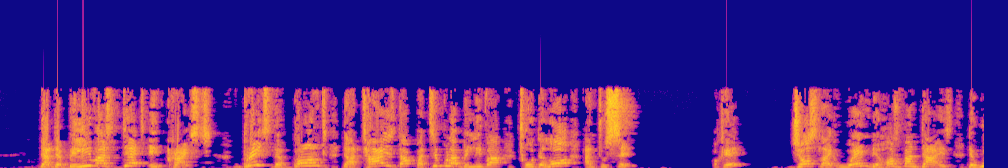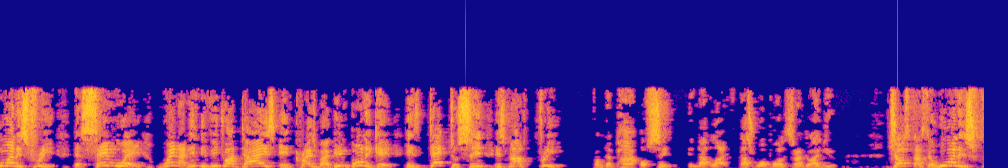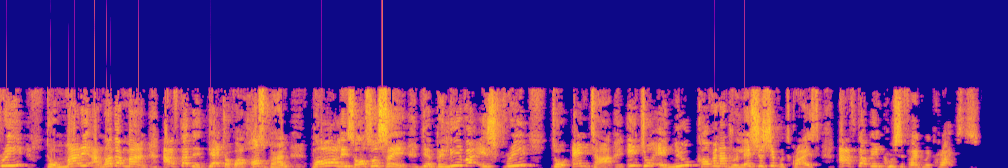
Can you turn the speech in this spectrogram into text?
that the believer's death in Christ breaks the bond that ties that particular believer to the law and to sin. Okay? Just like when the husband dies, the woman is free. The same way, when an individual dies in Christ by being born again, his death to sin is now free from the power of sin in that life. That's what Paul is trying to argue. Just as the woman is free to marry another man after the death of her husband, Paul is also saying the believer is free to enter into a new covenant relationship with Christ after being crucified with Christ.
